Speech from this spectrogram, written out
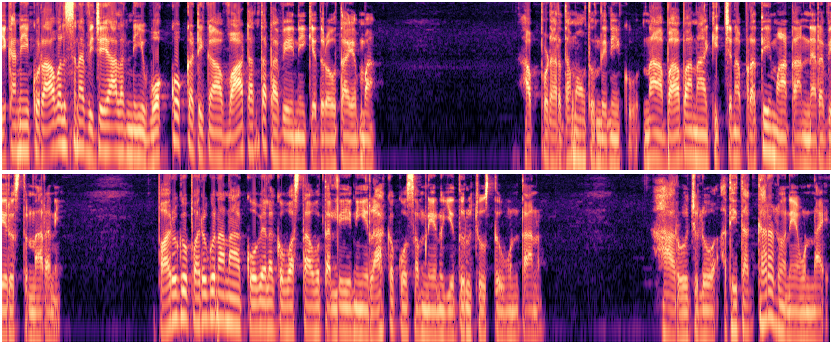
ఇక నీకు రావలసిన విజయాలన్నీ ఒక్కొక్కటిగా వాటంతటవే నీకెదురవుతాయమ్మా. అప్పుడు అర్థమవుతుంది నీకు నా బాబా నాకిచ్చిన ప్రతి మాట నెరవేరుస్తున్నారని. పరుగు పరుగున నా కోవెలకు వస్తావు తల్లి నీ రాక కోసం నేను ఎదురు చూస్తూ ఉంటాను. ఆ రోజులు అతి దగ్గరలోనే ఉన్నాయి.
